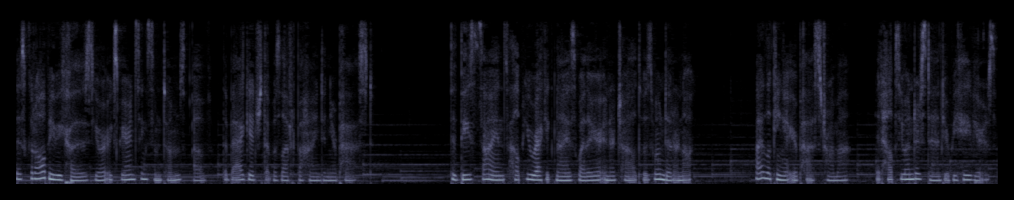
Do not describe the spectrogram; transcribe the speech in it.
This could all be because you're experiencing symptoms of the baggage that was left behind in your past. Did these signs help you recognize whether your inner child was wounded or not? By looking at your past trauma, it helps you understand your behaviors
